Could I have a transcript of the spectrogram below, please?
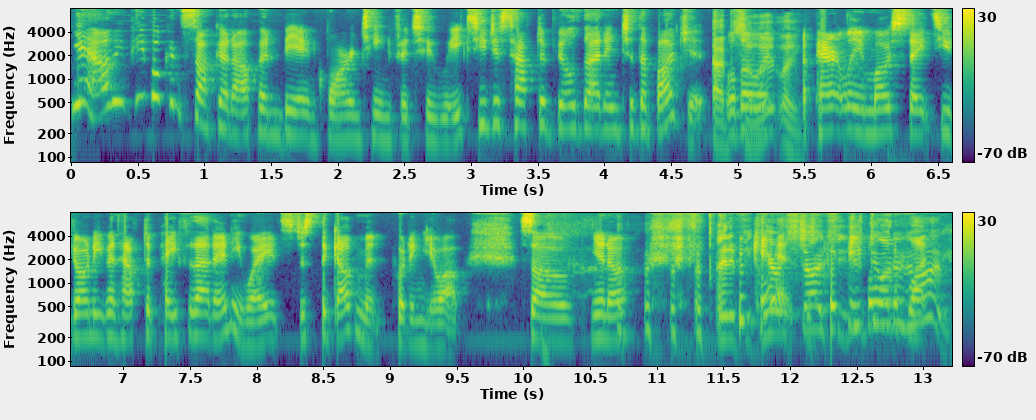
Yeah, I mean, people can suck it up and be in quarantine for two weeks. You just have to build that into the budget. Although Absolutely. it, apparently in most states you don't even have to pay for that anyway. It's just the government putting you up. So you know, And if you can't, cares? Stokes, put you just people do it at a flight.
